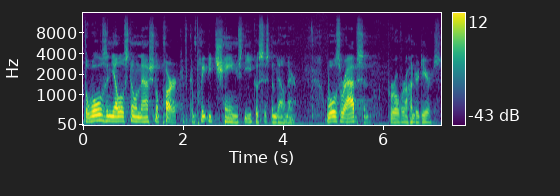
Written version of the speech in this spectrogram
The wolves in Yellowstone National Park have completely changed the ecosystem down there. Wolves were absent for over 100 years.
